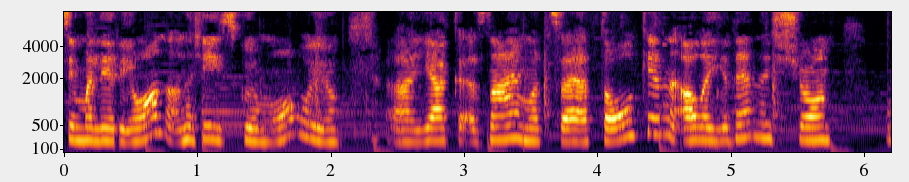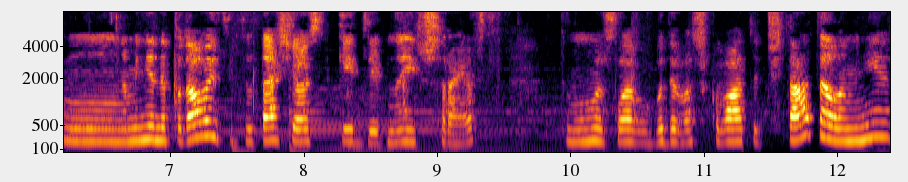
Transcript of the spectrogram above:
Сімаліріон англійською мовою. Як знаємо, це Толкін, але єдине, що мені не подобається, це те, що ось такий дрібний шрифт. Тому, можливо, буде важкувато читати, але мені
